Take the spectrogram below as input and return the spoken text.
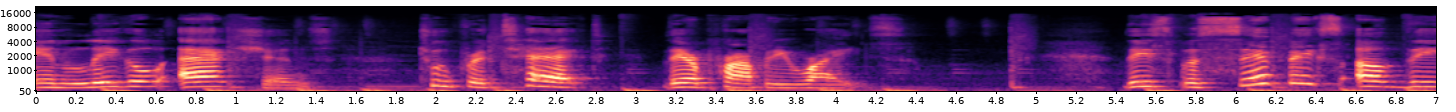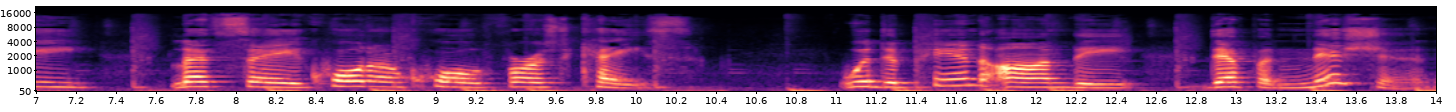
in legal actions to protect their property rights. The specifics of the, let's say, quote unquote, first case would depend on the definition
